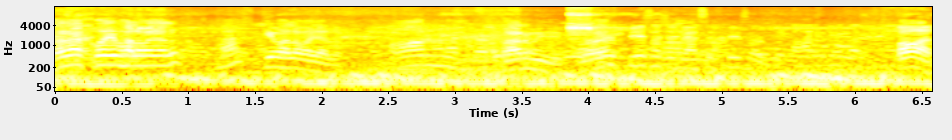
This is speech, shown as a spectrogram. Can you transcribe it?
দাদা কই ভালো বাজালো? হ্যাঁ? কে ভালো বাজালো? পাওয়ার মিউজিক পাওয়ার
